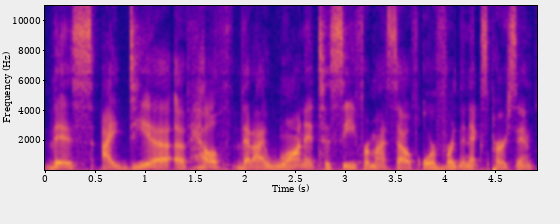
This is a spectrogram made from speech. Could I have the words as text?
this idea of health that I wanted to see for myself or for the next person.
